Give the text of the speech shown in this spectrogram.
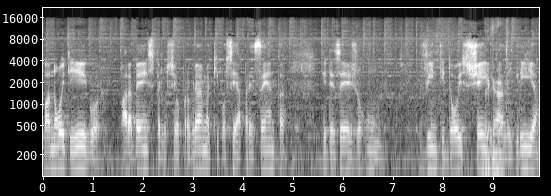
Boa noite, Igor. Parabéns pelo seu programa que você apresenta. Te desejo um 22 cheio Obrigado. de alegria,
